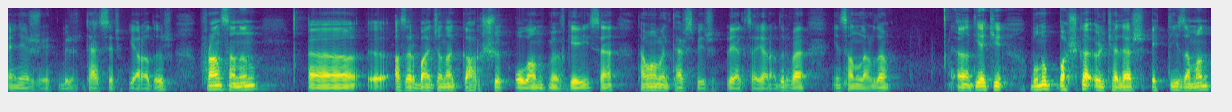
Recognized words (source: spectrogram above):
enerji bir təsir yaradır. Fransanın Azərbaycana qarşı olan mövqeyi isə tamamilə tərs bir reaksiya yaradır və insanlarda deyək ki, bunu başqa ölkələr etdiyi zaman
